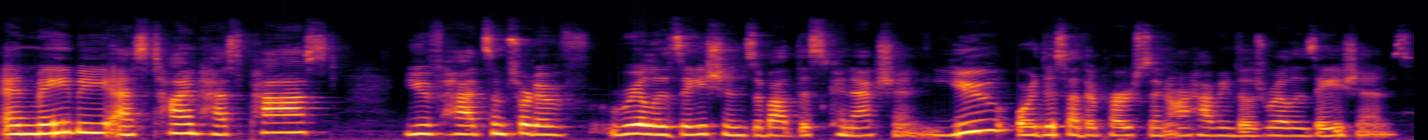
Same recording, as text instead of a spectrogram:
And maybe as time has passed, you've had some sort of realizations about this connection. You or this other person are having those realizations.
